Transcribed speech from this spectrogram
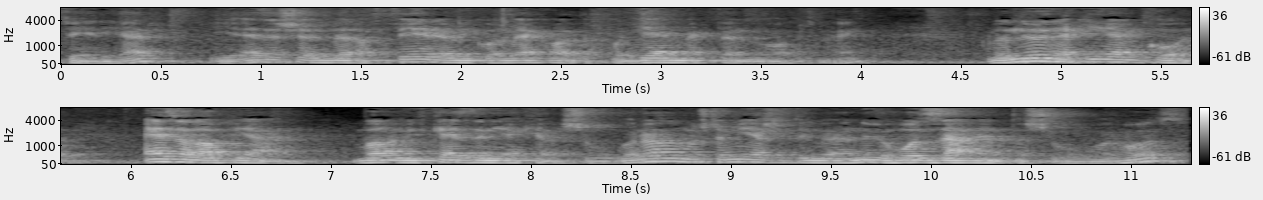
férjed. Ugye ez esetben a férje, amikor meghalt, akkor gyermektelen halt meg. A nőnek ilyenkor ez alapján valamit kezdenie kell a sógorral, most a mi esetünkben a nő hozzáment a sógorhoz,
